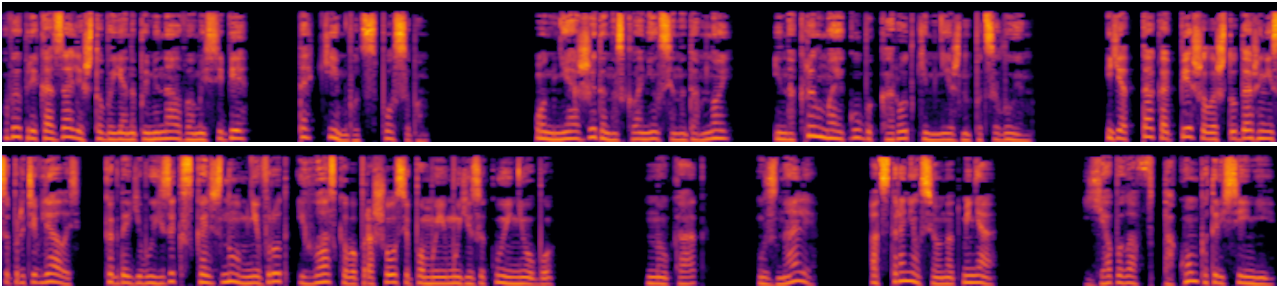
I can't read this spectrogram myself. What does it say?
Вы приказали, чтобы я напоминал вам о себе таким вот способом. Он неожиданно склонился надо мной и накрыл мои губы коротким нежным поцелуем. Я так опешила, что даже не сопротивлялась, когда его язык скользнул мне в рот и ласково прошелся по моему языку и небу. «Ну как? Узнали?» Отстранился он от меня. Я была в таком потрясении,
